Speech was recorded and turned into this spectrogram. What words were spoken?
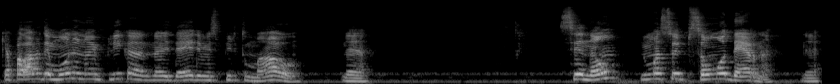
Que a palavra demônio não implica na ideia de um espírito mau, né? Senão numa acepção moderna, né?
